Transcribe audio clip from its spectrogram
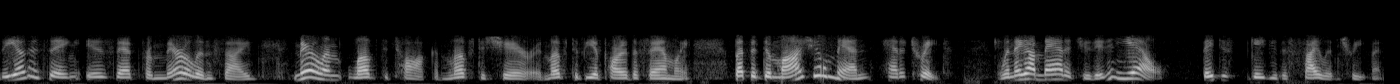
The other thing is that from Marilyn's side, Marilyn loved to talk and loved to share and loved to be a part of the family. But the DiMaggio men had a trait. When they got mad at you, they didn't yell. They just gave you the silent treatment.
